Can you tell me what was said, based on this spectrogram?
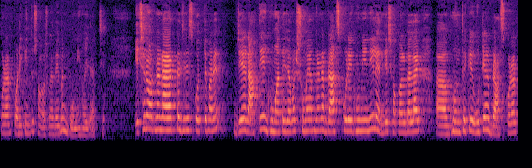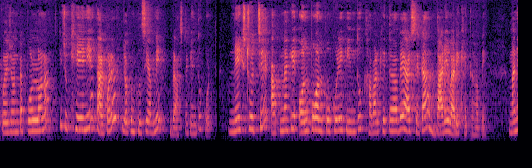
করার পরই কিন্তু সঙ্গে সঙ্গে দেখবেন বমি হয়ে যাচ্ছে। এছাড়াও আপনারা আর একটা জিনিস করতে পারেন, যে রাতে ঘুমাতে যাওয়ার সময় আপনারা ব্রাশ করে ঘুমিয়ে নিলেন, যে সকালবেলায় ঘুম থেকে উঠে আর ব্রাশ করার প্রয়োজনটা পড়ল না। কিছু খেয়ে নিয়ে তারপরে যখন খুশি আপনি ব্রাশটা কিন্তু করতে নেক্সট হচ্ছে আপনাকে অল্প অল্প করে কিন্তু খাবার খেতে হবে আর সেটা বারে বারে খেতে হবে। মানে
